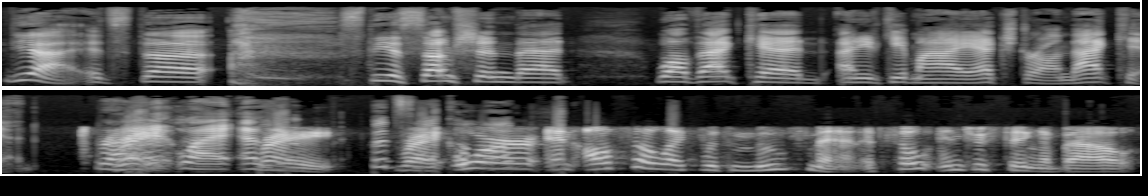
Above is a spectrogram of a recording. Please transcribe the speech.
Yeah, it's the it's the assumption that well, that kid, I need to keep my eye extra on that kid, right? Right, Like, and- right, But right. psycholo- Or and also like with movement, it's so interesting about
